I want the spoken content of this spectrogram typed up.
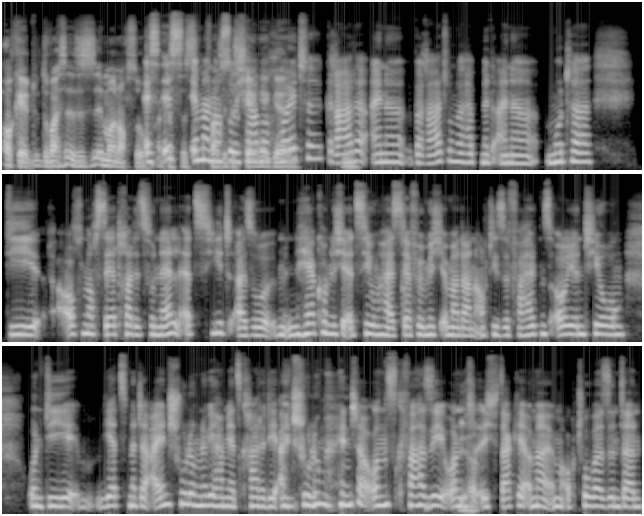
okay, du, du weißt, es ist immer noch so. Es ist, ist immer noch so. Ich habe heute gerade hm. eine Beratung gehabt mit einer Mutter, die auch noch sehr traditionell erzieht. Also eine herkömmliche Erziehung heißt ja für mich immer dann auch diese Verhaltensorientierung. Und die jetzt mit der Einschulung, ne, wir haben jetzt gerade die Einschulung hinter uns quasi. Und ja. ich sage ja immer, im Oktober sind dann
